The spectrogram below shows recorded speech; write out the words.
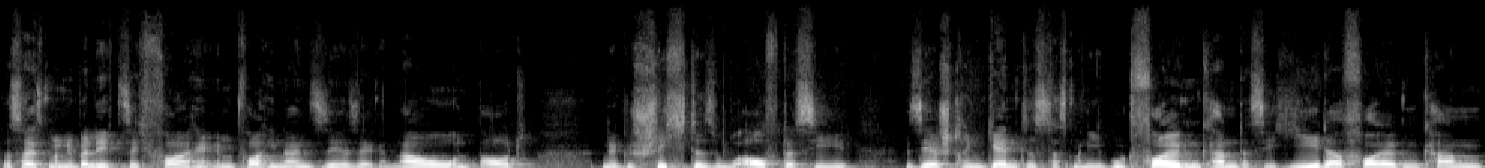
Das heißt, man überlegt sich vorher, im Vorhinein sehr, sehr genau und baut eine Geschichte so auf, dass sie sehr stringent ist, dass man ihr gut folgen kann, dass ihr jeder folgen kann,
